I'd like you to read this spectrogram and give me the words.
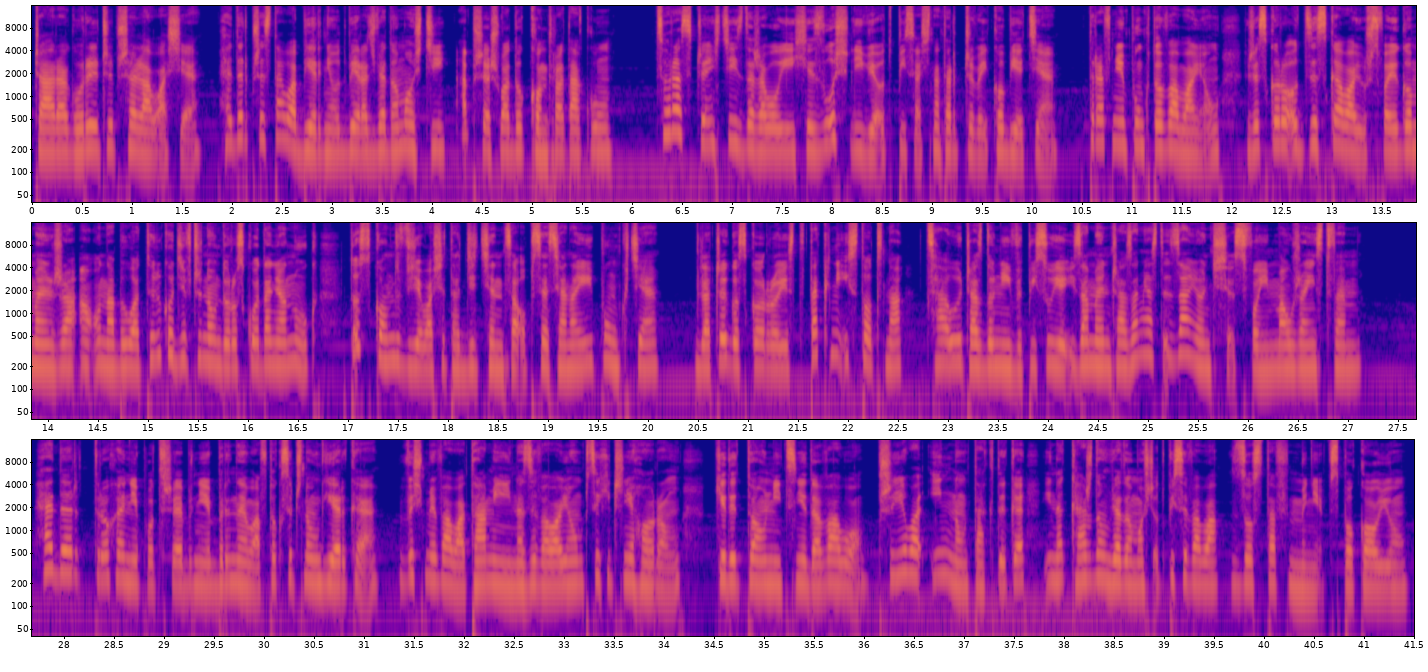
Czara goryczy przelała się. Heather przestała biernie odbierać wiadomości, a przeszła do kontrataku. Coraz częściej zdarzało jej się złośliwie odpisać natarczywej kobiecie. Trafnie punktowała ją, że skoro odzyskała już swojego męża, a ona była tylko dziewczyną do rozkładania nóg, to skąd wzięła się ta dziecięca obsesja na jej punkcie? Dlaczego, skoro jest tak nieistotna, cały czas do niej wypisuje i zamęcza, zamiast zająć się swoim małżeństwem? Heather trochę niepotrzebnie brnęła w toksyczną gierkę. Wyśmiewała Tami i nazywała ją psychicznie chorą. Kiedy to nic nie dawało, przyjęła inną taktykę i na każdą wiadomość odpisywała: Zostaw mnie w spokoju.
